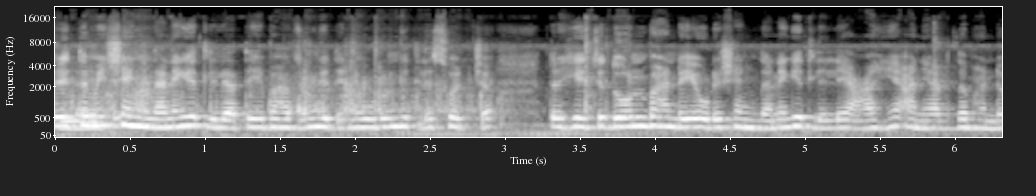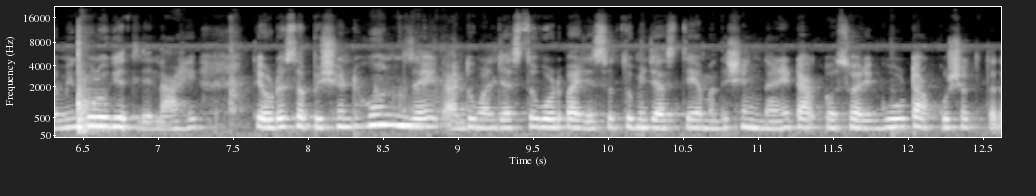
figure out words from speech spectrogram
तर इथं मी. शेंगदाणे घेतलेले आता हे भाजून घेते निवडून घेतले स्वच्छ. तर हे जे दोन भांडे एवढे शेंगदाणे घेतलेले आहे आणि अर्ध भांडं मी गुळ घेतलेलं आहे. तेवढं सफिशियंट होऊन जाईल आणि तुम्हाला जास्त गोड पाहिजे असेल तुम्ही जास्त यामध्ये शेंगदाणे टाक सॉरी गुळ टाकू शकतात.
